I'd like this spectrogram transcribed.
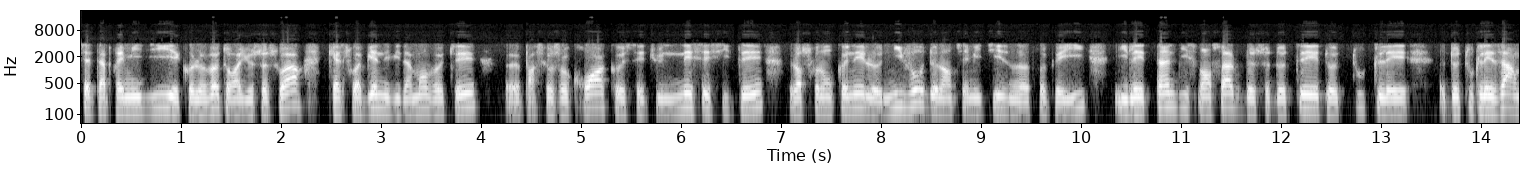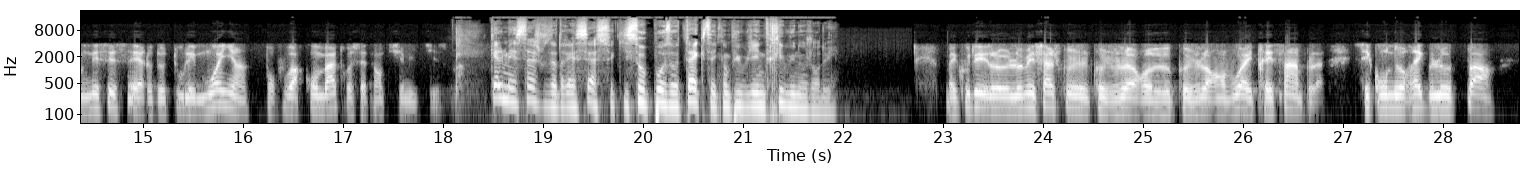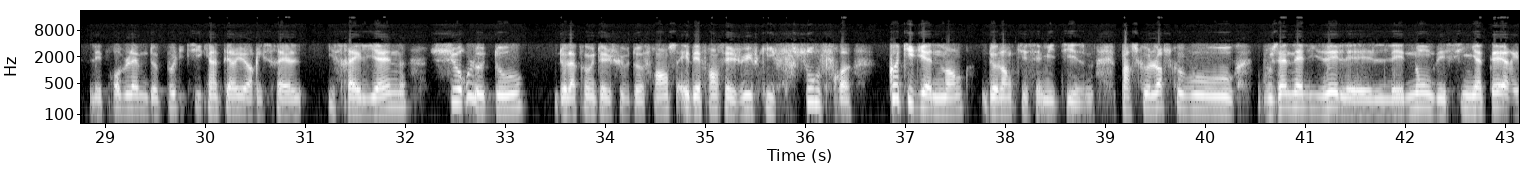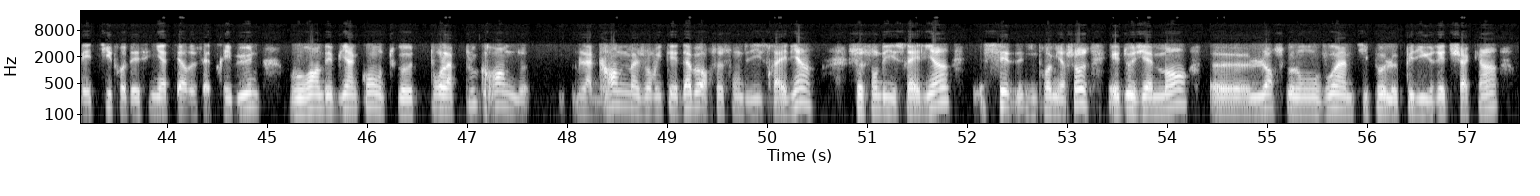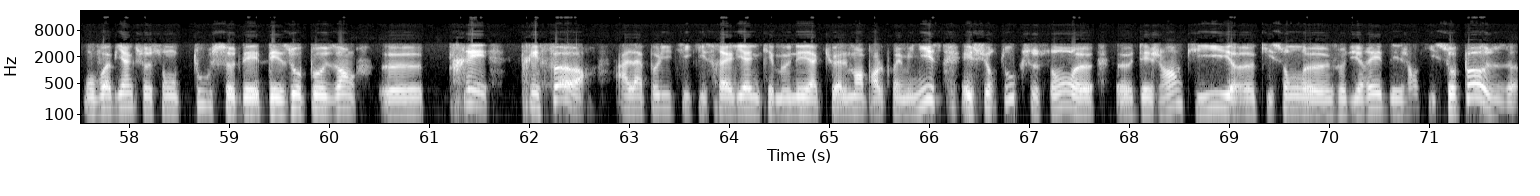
cet après-midi et que le vote aura lieu ce soir, qu'elle soit bien évidemment votée euh, parce que je crois que c'est une nécessité. Lorsque l'on connaît le niveau de l'antisémitisme dans notre pays, il est indispensable de se doter de toutes les, de toutes les armes nécessaires et de tous les moyens pour pouvoir combattre cet antisémitisme. Quel message vous adressez à ceux qui s'opposent au texte et qui ont publié une tribune aujourd'hui? Bah écoutez, le, message que, que, je leur, euh, que je leur envoie est très simple. C'est qu'on ne règle pas les problèmes de politique intérieure israélienne sur le dos de la communauté juive de France et des Français juifs qui souffrent quotidiennement de l'antisémitisme. Parce que lorsque vous, analysez les, noms des signataires et les titres des signataires de cette tribune, vous vous rendez bien compte que pour la plus grande, la grande majorité, d'abord, ce sont des Israéliens, ce sont des Israéliens, c'est une première chose. Et deuxièmement, euh, lorsque l'on voit un petit peu le pédigré de chacun, on voit bien que ce sont tous des, des opposants euh, très très forts à la politique israélienne qui est menée actuellement par le Premier ministre, et surtout que ce sont euh, euh, des gens qui, euh, qui sont, je dirais, des gens qui s'opposent,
